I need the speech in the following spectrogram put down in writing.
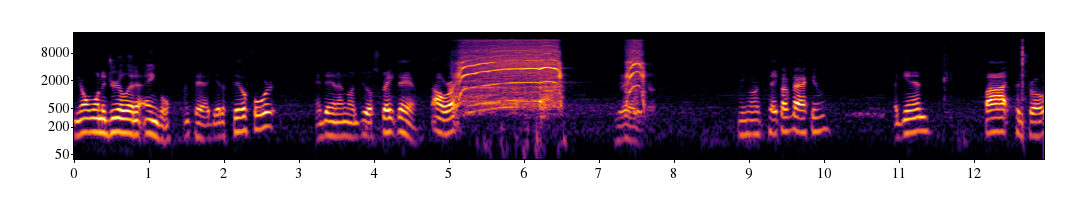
You don't want to drill at an angle. Okay, I get a feel for it. And then I'm going to drill straight down. All right. There we go. We're going to take our vacuum. Again, FOD control.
